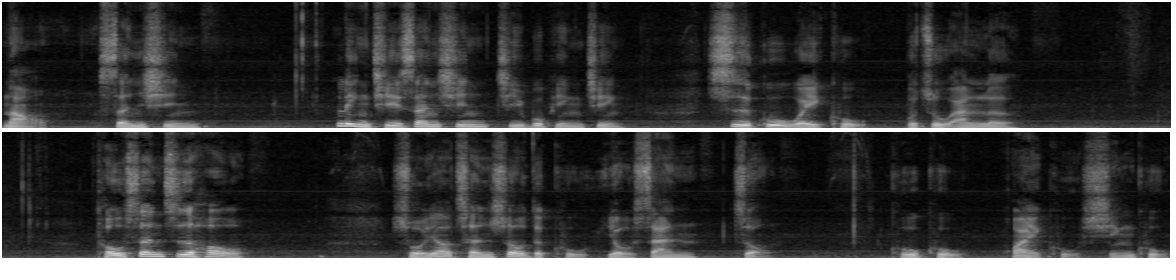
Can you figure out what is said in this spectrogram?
恼身心，令其身心极不平静，是故为苦，不住安乐。投生之后，所要承受的苦有三种：苦苦。坏苦、行苦，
